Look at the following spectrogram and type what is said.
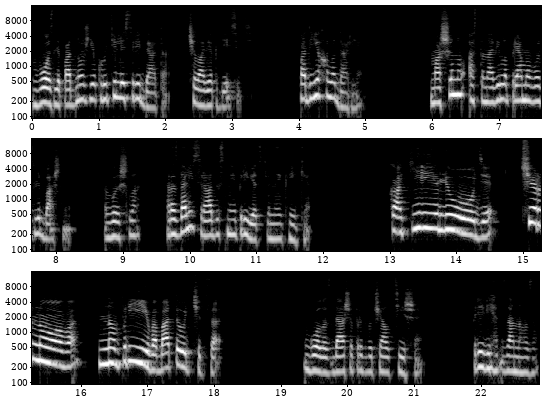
Возле подножья крутились ребята, человек десять. Подъехала Дарья. Машину остановила прямо возле башни. Вышла. Раздались радостные приветственные крики. «Какие люди! Чернова! Но прива, батутчица!» Голос Даши прозвучал тише. «Привет, заноза!»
